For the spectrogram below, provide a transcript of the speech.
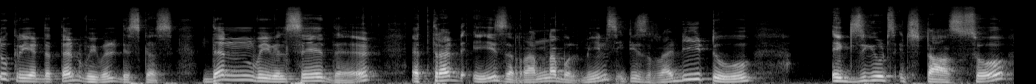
to create the thread we will discuss then we will say that a thread is runnable means it is ready to executes its task. So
